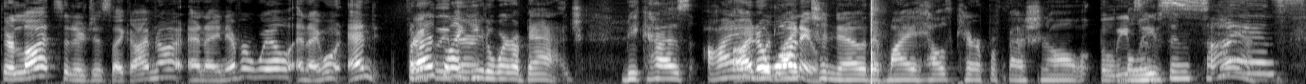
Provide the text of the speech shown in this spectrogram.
there are lots that are just like, I'm not, and I never will, and I won't. And But frankly, I'd like you to wear a badge because I, I don't would like want to. to. know that my healthcare professional Believes in in science, science.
